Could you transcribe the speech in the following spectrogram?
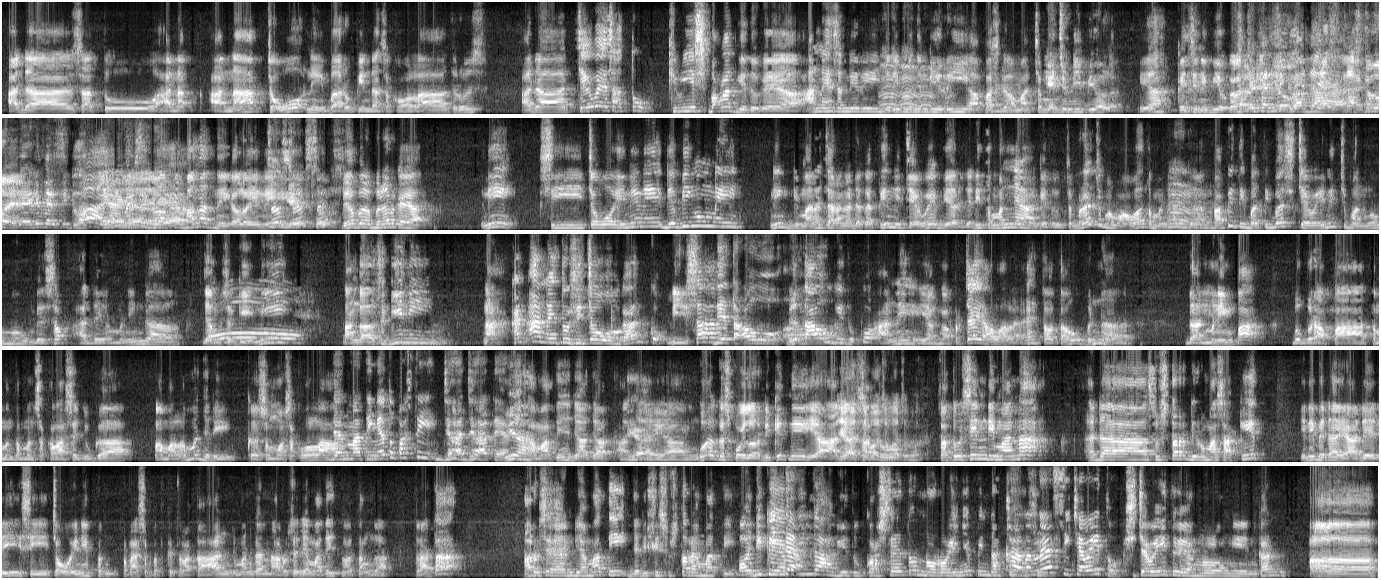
ada satu anak-anak cowok nih baru pindah sekolah terus ada cewek satu curious banget gitu kayak aneh sendiri jadi menyendiri apa segala macam Kayak Cunibio lah. ya kayak Cinibio kalau beda gelapnya. kelas dua ya? Ini versi gelapnya. ah ini Iya, versi iya, iya. banget nih kalau ini Terus, terus, terus. dia benar-benar kayak ini si cowok ini nih dia bingung nih ini gimana cara ngedeketin nih cewek biar jadi temennya gitu sebenarnya cuma mau awal temennya Hmm. aja tapi tiba-tiba si cewek ini cuma ngomong besok ada yang meninggal jam Oh. segini tanggal segini nah kan aneh tuh si cowok kan kok bisa Dia tahu. dia Oh. tahu gitu kok aneh ya nggak percaya awalnya eh tahu-tahu benar dan menimpa beberapa teman-teman sekelasnya juga lama-lama jadi ke semua sekolah Dan matinya tuh pasti jahat-jahat ya. Iya, matinya jahat-jahat. Ada Iya. yang gua agak spoiler dikit nih, ya ada coba, satu coba, coba. satu scene di mana ada suster di rumah sakit. Ini beda ya. Jadi si cowok ini pen- pernah sempat kecelakaan, cuman kan harusnya dia mati ternyata enggak. Ternyata harusnya yang dia mati jadi si suster yang mati. Oh, jadi kayak dipindah. pindah gitu. Course-nya tuh noroinya pindah ke Karena si, si cewek itu. si cewek itu yang nolongin kan eh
